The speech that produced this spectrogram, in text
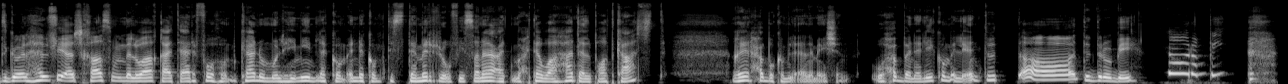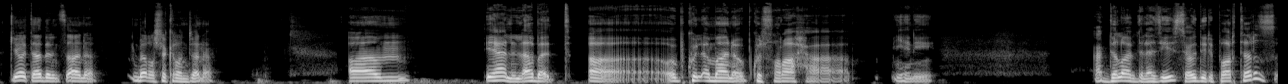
تقول هل في أشخاص من الواقع تعرفوهم كانوا ملهمين لكم أنكم تستمروا في صناعة محتوى هذا البودكاست؟ غير حبكم لل animation. وحبنا ليكم اللي أنتم آه تدروا به. يا ربي. cute هذا الانسانه مرة شكرا جنى. أم يا للأبد أه وبكل أمانة وبكل صراحة يعني عبد الله عبد العزيز Saudi Reporters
